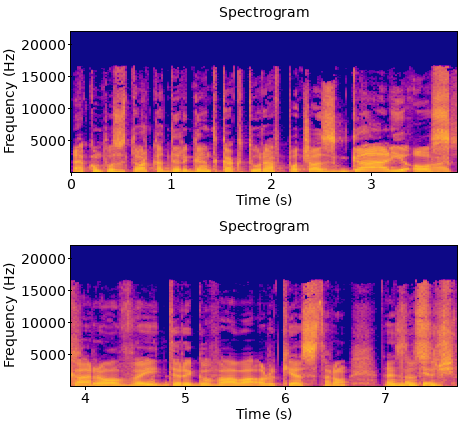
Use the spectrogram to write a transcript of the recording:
e, kompozytorka, dyrygentka, która podczas gali oscarowej Właśnie. dyrygowała orkiestrą. To jest tak dosyć... Jest.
